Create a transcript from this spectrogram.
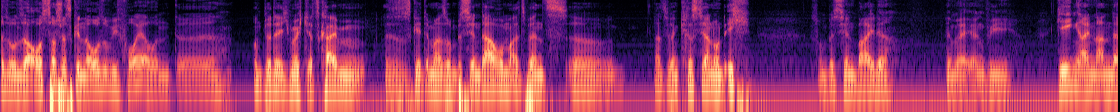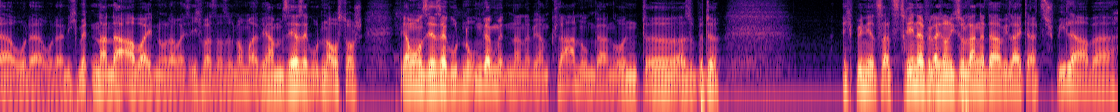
Also unser Austausch ist genauso wie vorher und, äh, und bitte, ich möchte jetzt keinem, es geht immer so ein bisschen darum, als, wenn's, äh, als wenn Christian und ich so ein bisschen beide immer irgendwie gegeneinander oder, oder nicht miteinander arbeiten oder weiß ich was. Also nochmal, wir haben einen sehr, sehr guten Austausch. Wir haben auch einen sehr, sehr guten Umgang miteinander. Wir haben einen klaren Umgang und äh, also bitte, ich bin jetzt als Trainer vielleicht noch nicht so lange da, vielleicht als Spieler, aber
